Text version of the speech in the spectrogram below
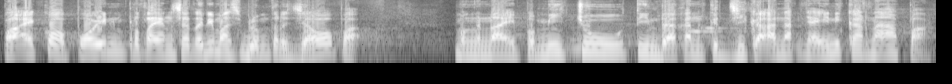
Pak Eko, poin pertanyaan saya tadi masih belum terjawab Pak. Mengenai pemicu tindakan kejika anaknya ini karena apa?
